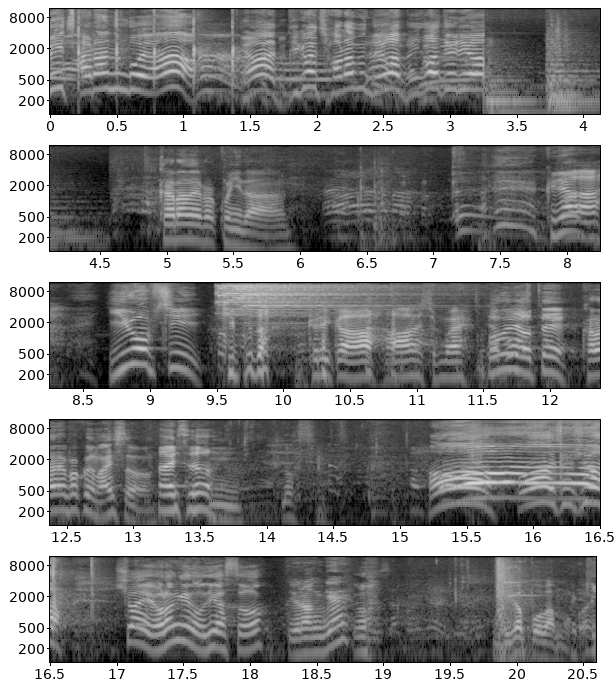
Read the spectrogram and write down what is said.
왜 잘하는 거야? 야, 네가 잘하면 내가 뭐가 되냐? 카라멜 팝콘이다. 그냥 이유 없이 기쁘다. 그러니까, 아, 정말. 번호이 어때? 카라멜 팝콘 맛있어. 맛있어. 어, 어, 조슈아. 슈아 11개는 어디 갔어? 11개? 네가 뽑아 먹어.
